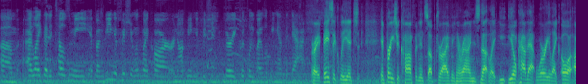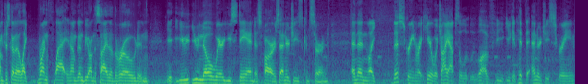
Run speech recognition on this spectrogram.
um, I like that it tells me if I'm being efficient with my car or not being efficient very quickly by looking at the dash. Right. Basically, it's it brings your confidence up driving around. It's not like you, you don't have that worry like, oh, I'm just gonna like run flat and I'm gonna be on the side of the road, and you you know where you stand as far as energy is concerned. And then like this screen right here, which I absolutely love, you, you can hit the energy screen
